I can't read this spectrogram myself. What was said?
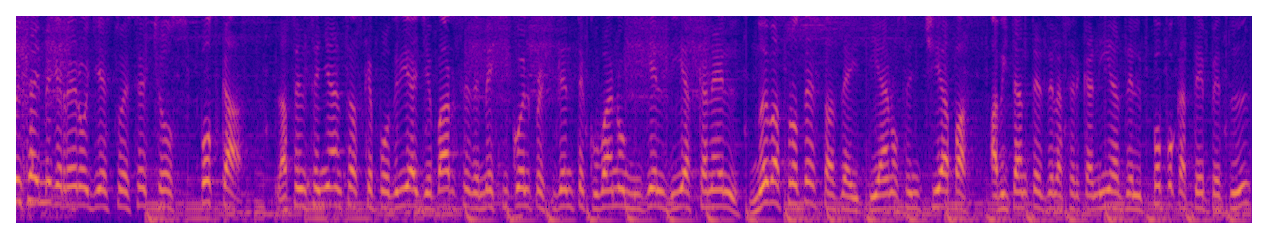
Soy Jaime Guerrero y esto es Hechos Podcast. Las enseñanzas que podría llevarse de México el presidente cubano Miguel Díaz Canel. Nuevas protestas de haitianos en Chiapas. Habitantes de las cercanías del Popocatépetl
